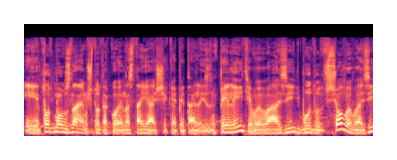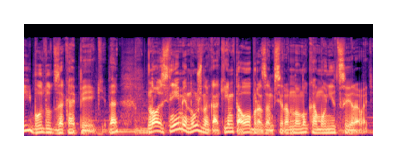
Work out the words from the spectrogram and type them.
И тут мы узнаем, что такое настоящий капитализм. Пилить и вывозить будут, все вывозить будут за копейки, да? Но с ними нужно каким-то образом все равно ну, коммуницировать.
